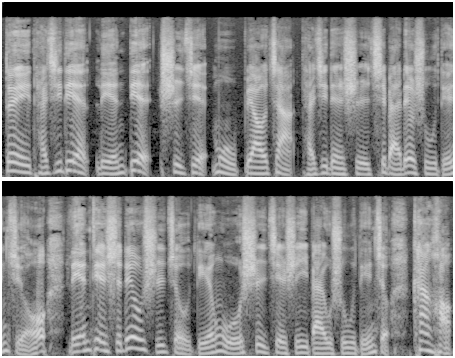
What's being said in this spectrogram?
对台积电、联电、世界目标价，台积电是七百六十五点九，联电是六十九点五，世界是一百五十五点九，看好。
